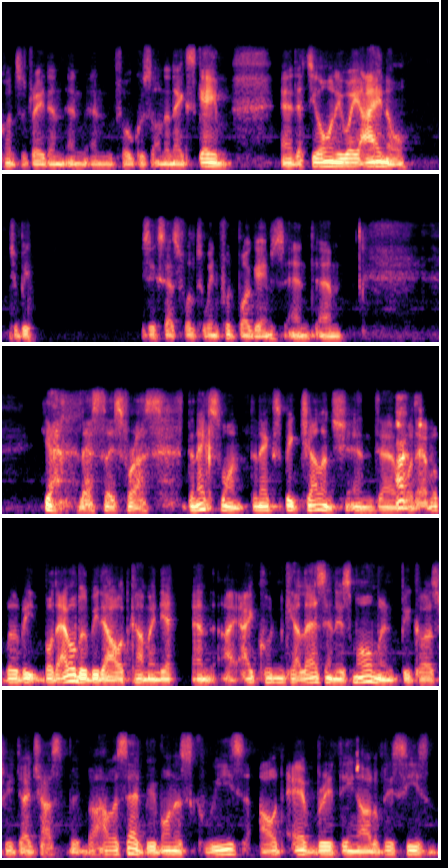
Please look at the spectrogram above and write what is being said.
concentrate and and, and focus on the next game, and that's the only way I know to be successful to win football games. And um, yeah, Leicester is for us the next one, the next big challenge, and uh, whatever will be whatever will be the outcome in the end. I, I couldn't care less in this moment because we I just how I said we want to squeeze out everything out of this season,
